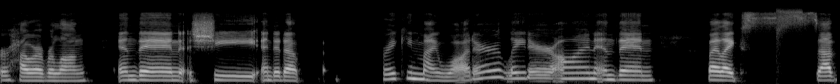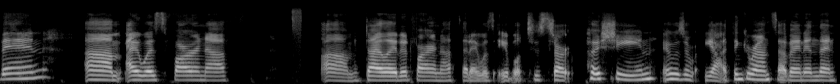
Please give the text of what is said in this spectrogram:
or however long. And then she ended up breaking my water later on. And then by like seven, um, I was far enough, um, dilated far enough that I was able to start pushing. It was, yeah, I think around seven. And then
